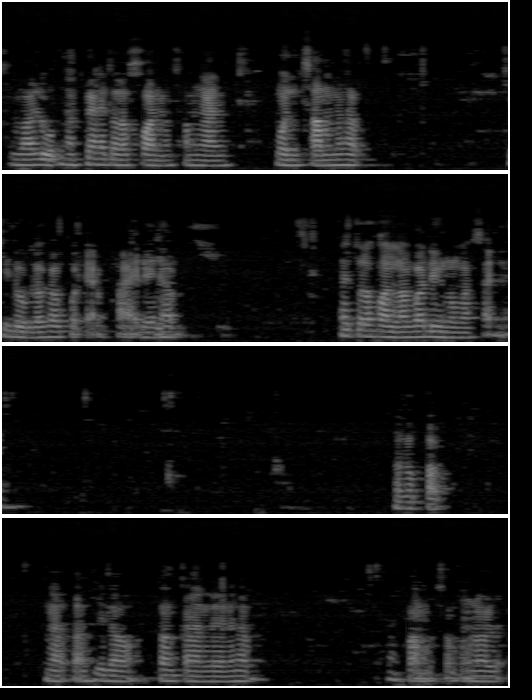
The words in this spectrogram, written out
คำว่าลูปนะเพื่อให้ตัวละครมันทำงานวนซ้ำนะครับ ที่ลูปแล้วก็กดแอปพลายเลยนะครับให้ตัวละครเราก็ดึงลงมาใส่เลยแล้วก็ปรับ หน้าตามที่เราต้องการเลยนะครับความเหมาะสมของเราเลย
